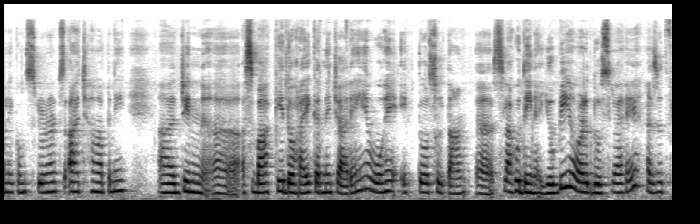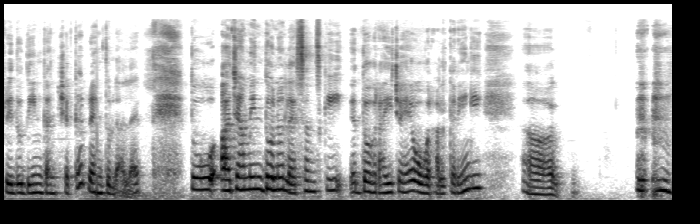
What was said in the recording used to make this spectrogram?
वालेकुम स्टूडेंट्स आज हम अपनी जिन इसबाक की दोहराई करने चाह रहे हैं वो है एक तो सुल्तान सलाहुद्दीन अयूबी और दूसरा है हज़रत फरीदुद्दीन गंज शक्कर रहमतुल्लाह तो आज हम इन दोनों लेसन्स की दोहराई जो है ओवरऑल करेंगे।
